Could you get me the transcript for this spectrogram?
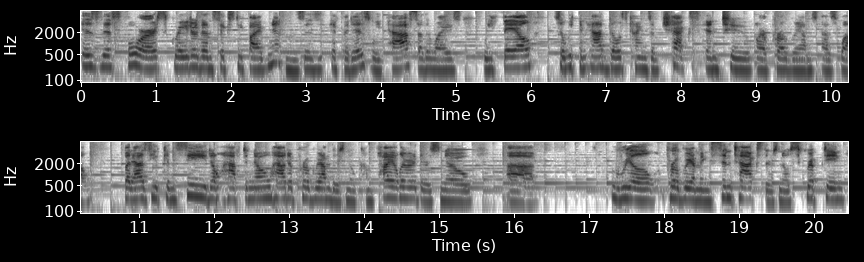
is this force greater than 65 newtons? Is, if it is, we pass, otherwise we fail. So we can add those kinds of checks into our programs as well. But as you can see, you don't have to know how to program. There's no compiler, there's no uh, real programming syntax, there's no scripting.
